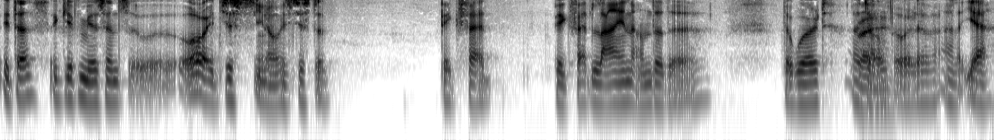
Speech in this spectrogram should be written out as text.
it does. It gives me a sense, uh, or it just, you know, it's just a big fat, big fat line under the the word adult Right. or whatever. And yeah,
